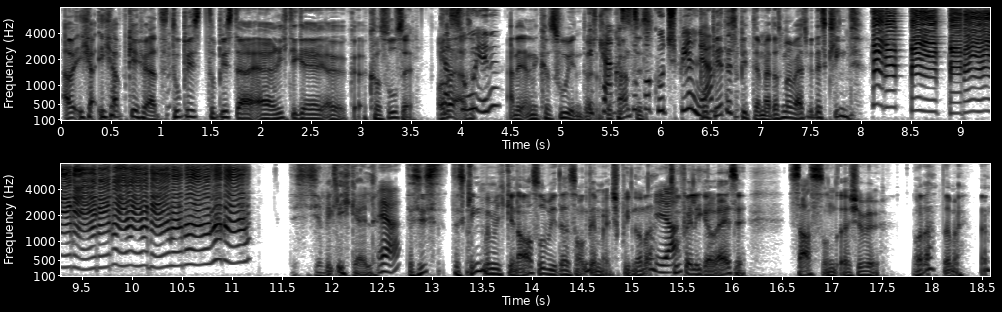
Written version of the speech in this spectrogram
aber ich, ich habe gehört, du bist, du bist eine, richtige äh, Kasuse. oder? Kasuin? Also, eine, eine Kasuin. Du, Ich kann du das kannst super es. gut spielen, ja. Probier das bitte mal, dass man weiß, wie das klingt. Das ist ja wirklich geil. Ja. Das, ist, das klingt nämlich genauso wie der Song, den wir jetzt spielen, oder? Ja. Zufälligerweise. Sass und äh, Cheveux. Oder? Dabei. Ja?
